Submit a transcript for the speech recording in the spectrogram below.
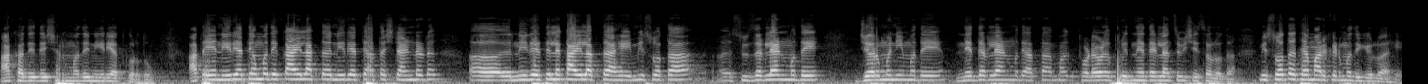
आखादी देशांमध्ये निर्यात करतो. आता या निर्यातीमध्ये काय लागतं? निर्याती आता स्टँडर्ड निर्यातीला काय लागतं आहे? मी स्वतः स्वित्झर्लँडमध्ये स्वित्झर्लंडमध्ये जर्मनीमध्ये नेदरलँडमध्ये आता मग थोड्या वेळापूर्वी नेदरलँडचा विषय चालू होता. मी स्वतः त्या मार्केटमध्ये गेलो आहे.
